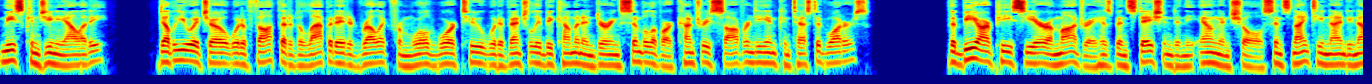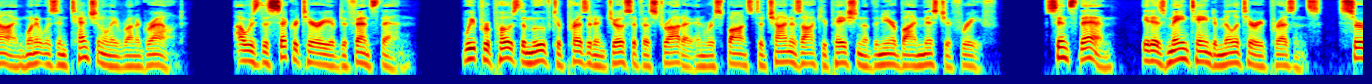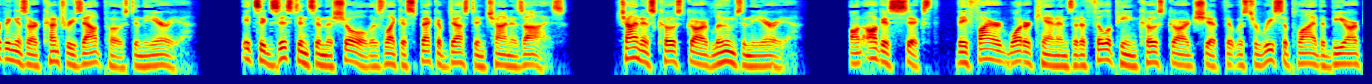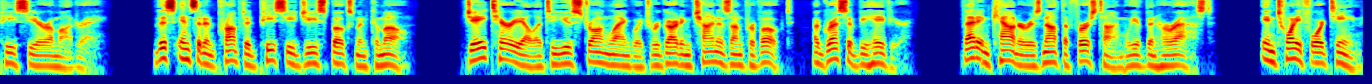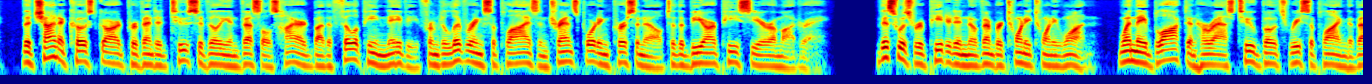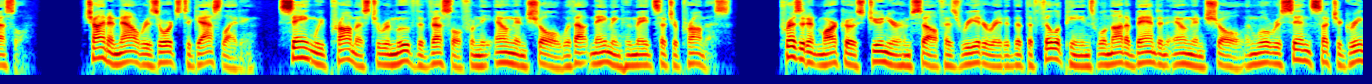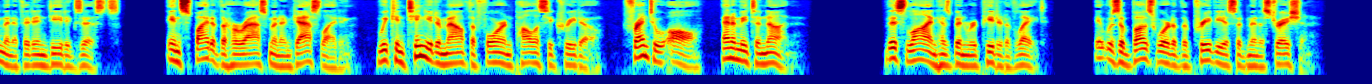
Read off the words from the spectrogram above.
Mis congeniality? WHO would have thought that a dilapidated relic from World War II would eventually become an enduring symbol of our country's sovereignty in contested waters? The BRP Sierra Madre has been stationed in the Ayungin Shoal since 1999 when it was intentionally run aground. I was the Secretary of Defense then. We proposed the move to President Joseph Estrada in response to China's occupation of the nearby Mischief Reef. Since then, it has maintained a military presence, serving as our country's outpost in the area. Its existence in the shoal is like a speck of dust in China's eyes. China's Coast Guard looms in the area. On August 6, they fired water cannons at a Philippine Coast Guard ship that was to resupply the BRP Sierra Madre. This incident prompted PCG spokesman Commodore Jay Tarriela to use strong language regarding China's unprovoked, aggressive behavior. That encounter is not the first time we have been harassed. In 2014, the China Coast Guard prevented two civilian vessels hired by the Philippine Navy from delivering supplies and transporting personnel to the BRP Sierra Madre. This was repeated in November 2021, when they blocked and harassed two boats resupplying the vessel. China now resorts to gaslighting, saying we promised to remove the vessel from the Ayungin Shoal without naming who made such a promise. President Marcos Jr. himself has reiterated that the Philippines will not abandon Ayungin Shoal and will rescind such agreement if it indeed exists. In spite of the harassment and gaslighting, we continue to mouth the foreign policy credo friend to all, enemy to none. This line has been repeated of late. It was a buzzword of the previous administration.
